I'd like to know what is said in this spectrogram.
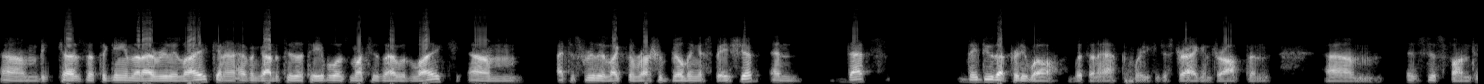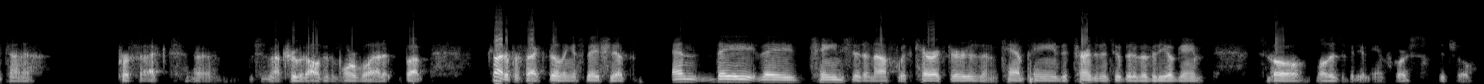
um, because that's a game that I really like, and I haven't got it to the table as much as I would like. Um, I just really like the rush of building a spaceship, and that's they do that pretty well with an app where you can just drag and drop, and um, it's just fun to kind of perfect, uh, which is not true at all because I'm horrible at it, but try to perfect building a spaceship. And they they changed it enough with characters and campaigns. It turned it into a bit of a video game. So, well, there's a video game, of course, digital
